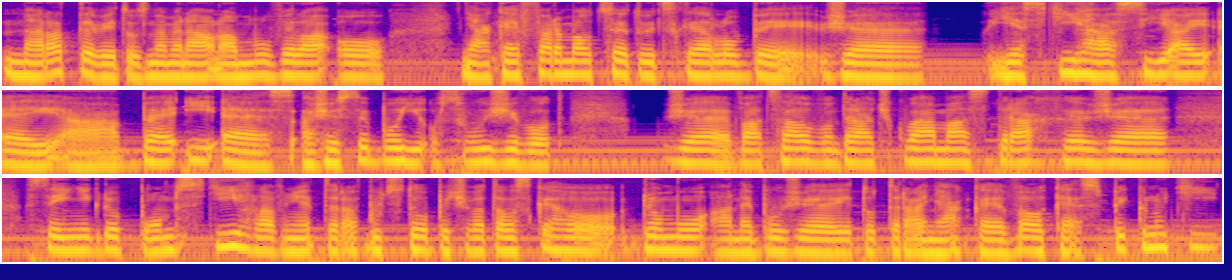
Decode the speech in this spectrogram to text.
narrativy, to znamená, ona mluvila o nějaké farmaceutické lobby, že je stíhá CIA a BIS a že se bojí o svůj život že Václav Vondráčková má strach, že se jí někdo pomstí, hlavně teda buď z toho pečovatelského domu, anebo že je to teda nějaké velké spiknutí.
